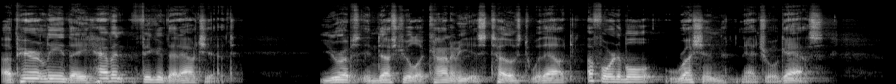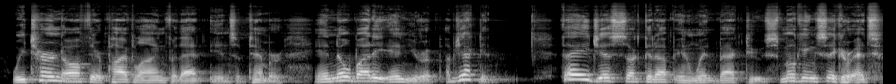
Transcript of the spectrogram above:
apparently they haven't figured that out yet. Europe's industrial economy is toast without affordable Russian natural gas. We turned off their pipeline for that in September, and nobody in Europe objected. They just sucked it up and went back to smoking cigarettes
